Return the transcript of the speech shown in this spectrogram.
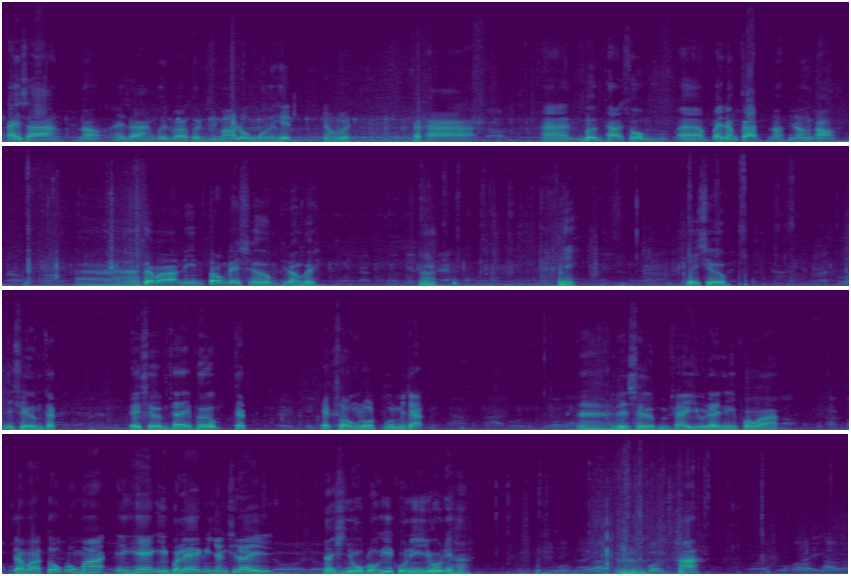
ไอ้สร้างเนาะไอ้สร้างเพิ่นว่าเพิ่นสิมาลงมือเฮ็ดจังเลยกระทา อ่าเบิ่งทาชมอ่าไปน้ำกันเนาะพี่น้องเนาะอ่าแต่ว่านี่ต้องได้เสริมพี่น้องเลยอืมนี่ ได้เสริมได้เสริมจักได้เสริมใช้เพิ่มจักจักสองรถพูดมาจักอ่าได้เสริมใช้อยู่ได้นี่เพราะว่าแต่ว่าตกลงมาเองแห้งอีกบะแรงนี่ยังสิได้ยังสิยูบลงอีกกูนี่อยู่นี่ฮะฮะ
